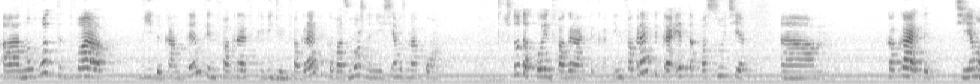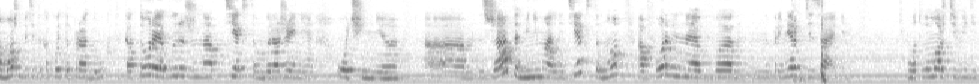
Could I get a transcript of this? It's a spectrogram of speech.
А, но вот два вида контента, инфографика и видеоинфографика, возможно, не всем знакомы. Что такое инфографика? Инфографика – это, по сути, какая-то тема, может быть, это какой-то продукт, которая выражена в текстовом выражении очень э, сжато, минимальный текст, но оформленная, в, например, в дизайне. Вот вы можете видеть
